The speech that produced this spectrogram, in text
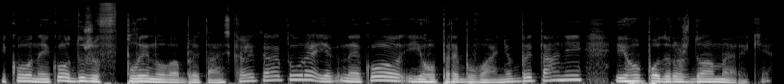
якого, на якого дуже вплинула британська література, на якого його перебування в Британії і його подорож до Америки.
